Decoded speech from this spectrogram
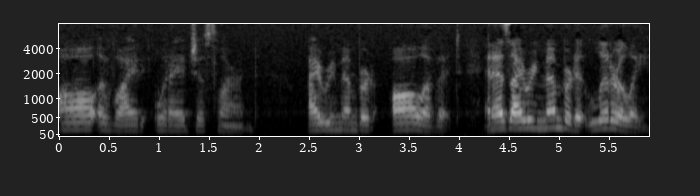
all of what I had just learned. I remembered all of it. And as I remembered it literally,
